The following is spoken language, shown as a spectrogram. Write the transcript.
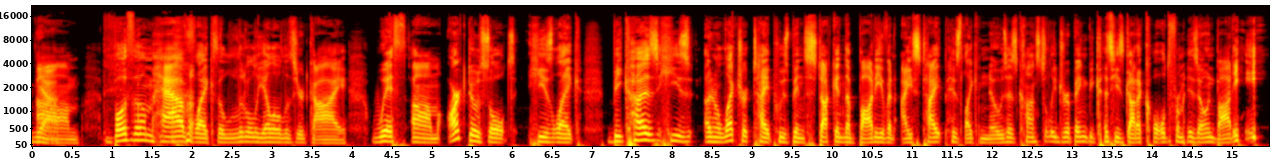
Yeah. Um, both of them have like the little yellow lizard guy. With um Arctozolt, he's like because he's an electric type who's been stuck in the body of an ice type. His like nose is constantly dripping because he's got a cold from his own body,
